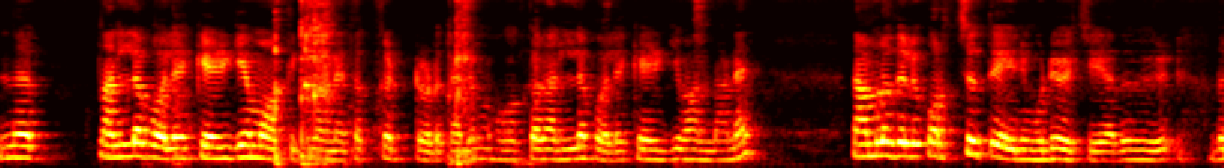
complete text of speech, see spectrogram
നല്ലപോലെ നല്ല പോലെ കഴുകിയ മുഖത്തേക്ക് വേണേ ഇതൊക്കെ ഇട്ട് കൊടുക്കാനും മുഖമൊക്കെ നല്ല പോലെ കഴുകി വന്നാണ്. നമ്മളിതിൽ കുറച്ച് തേനും കൂടി വെച്ച് അത് അത്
